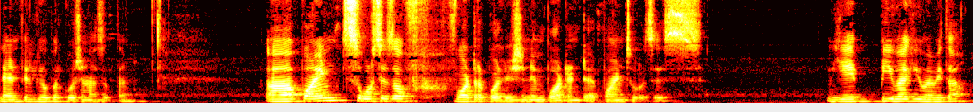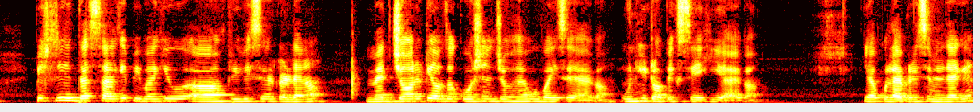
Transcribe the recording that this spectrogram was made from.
लैंडफिल के ऊपर क्वेश्चन आ सकता है। Point sources of water pollution important है पॉइंट सोर्सेज ये पी वाई क्यू में भी था। पिछले दस साल के P Y Q previous year कर लेना। मेजॉरिटी ऑफ़ द क्वेश्चन जो है वो वही से आएगा। उन्हीं टॉपिक से ही आएगा। ये आपको लाइब्रेरी से मिल जाएँगे।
